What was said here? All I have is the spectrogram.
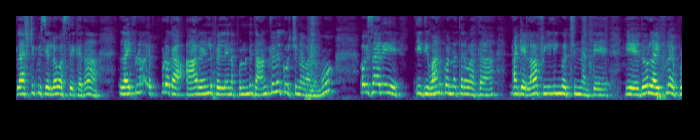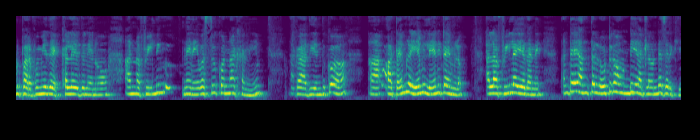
ప్లాస్టిక్ సెల్లో వస్తాయి కదా. లైఫ్లో ఎప్పుడు ఒక ఆరేళ్ళు పెళ్ళైనప్పటి నుండి దాంట్లోనే కూర్చునే వాళ్ళము. ఒకసారి ఈ దివాన్ కొన్న తర్వాత నాకు ఎలా ఫీలింగ్ వచ్చిందంటే ఏదో లైఫ్లో ఎప్పుడు పరపు మీద ఎక్కలేదు నేను అన్న ఫీలింగ్ నేను ఏ వస్తువు కొన్నా కానీ నాకు అది ఎందుకో ఆ- టైంలో ఏమీ లేని టైంలో అలా ఫీల్ అయ్యేదాన్ని. అంటే అంత లోటుగా ఉండి అట్లా ఉండేసరికి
